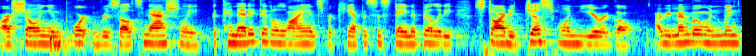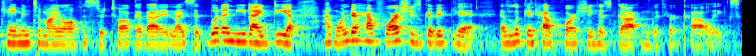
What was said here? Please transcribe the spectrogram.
are showing important results nationally, the Connecticut Alliance for Campus Sustainability started just one year ago. I remember when Lynn came into my office to talk about it, and I said, What a neat idea. I wonder how far she's going to get. And look at how far she has gotten with her colleagues.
